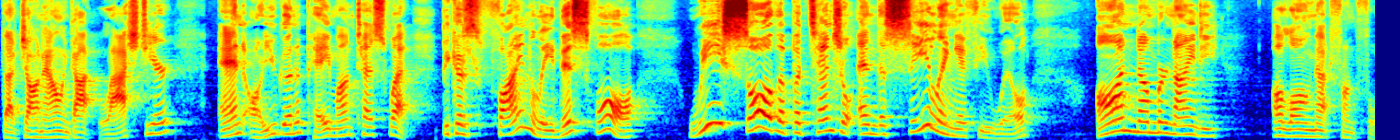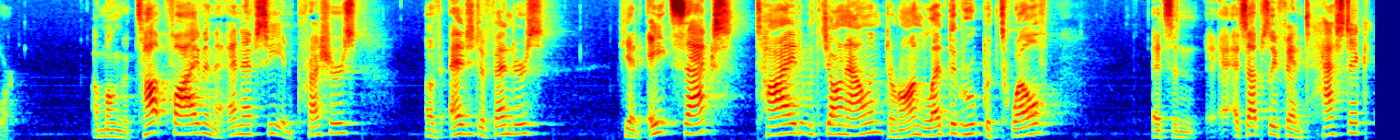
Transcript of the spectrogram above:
that John Allen got last year? And are you going to pay Montez Sweat? Because finally, this fall, we saw the potential and the ceiling, if you will, on number 90 along that front four. Among the top five in the NFC in pressures of edge defenders. He had eight sacks, tied with John Allen. Daron led the group with 12. It's an it's absolutely fantastic.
